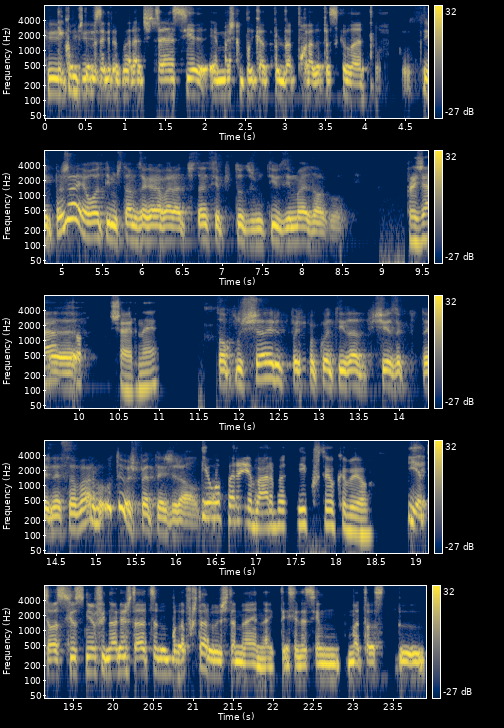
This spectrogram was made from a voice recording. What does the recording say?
Que, e como que- estamos a gravar à distância, é mais complicado para lhe dar porrada para se calar. Sim, para já é ótimo, estamos a gravar à distância por todos os motivos e mais alguns. Para já, só cheiro, né? Só pelo cheiro, depois pela quantidade de bicheza que tu tens nessa barba, o teu aspecto em geral. Eu aparei a barba e cortei o cabelo. E a tosse que o senhor Finório está a portar hoje também, não é? Que tem sido assim uma tosse do,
